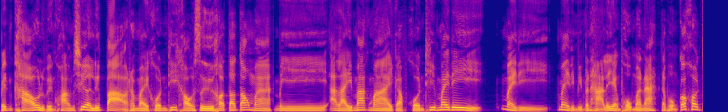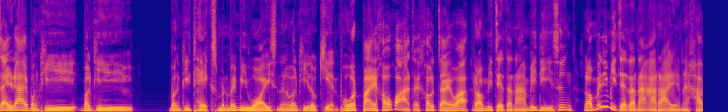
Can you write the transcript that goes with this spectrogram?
เป็นเขาหรือเป็นความเชื่อหรือเปล่าทำไมคนที่เขาซื้อเขาต้องต้องมา มีอะไรมากมายกับคนที่ไม่ได้ไม่ดีไม่ได้มีปัญหาอะไรอย่างผมนะ แต่ผมก็เข้าใจได้บางทีบางที บางที text มันไม่มี voice เนอะบางทีเราเขียนโพสต์ไปเขาก็อาจจะเข้าใจว่าเรามีเจตนาไม่ดี ซึ่งเราไม่ได้มีเจตนาอะไรนะครับ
